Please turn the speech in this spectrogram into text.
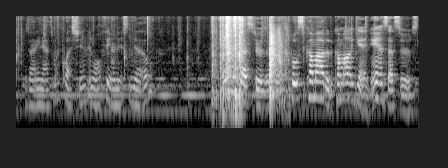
Because I ain't asked my question. In all fairness, no ancestors are supposed to come out or to come out again. Ancestors.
